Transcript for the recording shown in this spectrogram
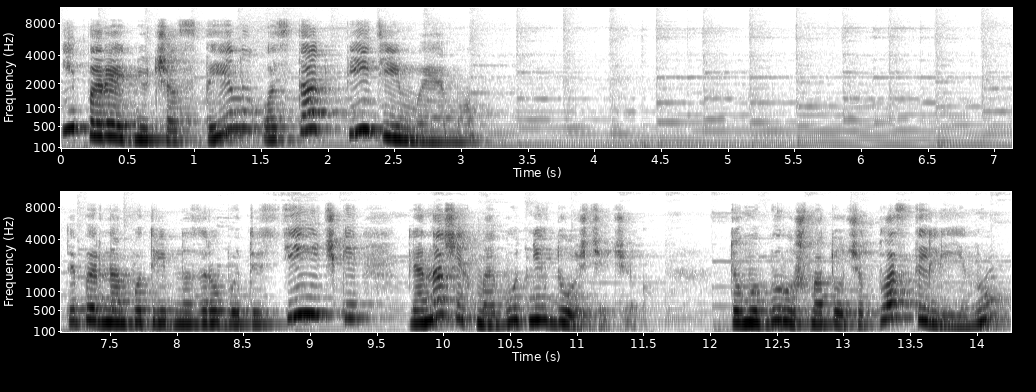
І передню частину ось так підіймемо. Тепер нам потрібно зробити стієчки для наших майбутніх дощечок. Тому беру шматочок пластиліну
